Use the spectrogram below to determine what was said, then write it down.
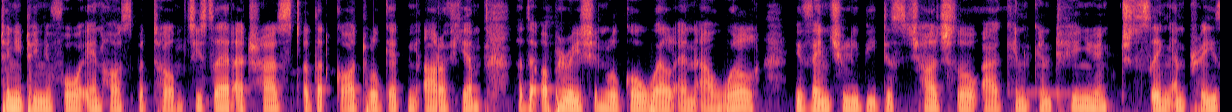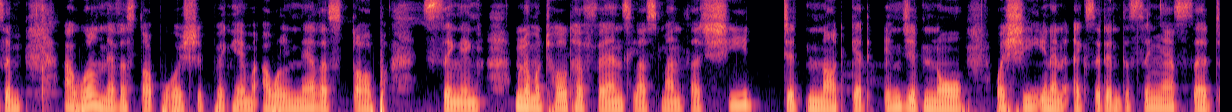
2024, in hospital. She said, I trust that God will get me out of here, that the operation will go well, and I will eventually be discharged so I can continue to sing and praise Him. I will never stop worshiping Him. I will never stop singing. Mlomo told her fans last month that she did not get injured, nor was she in an accident. The singer said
